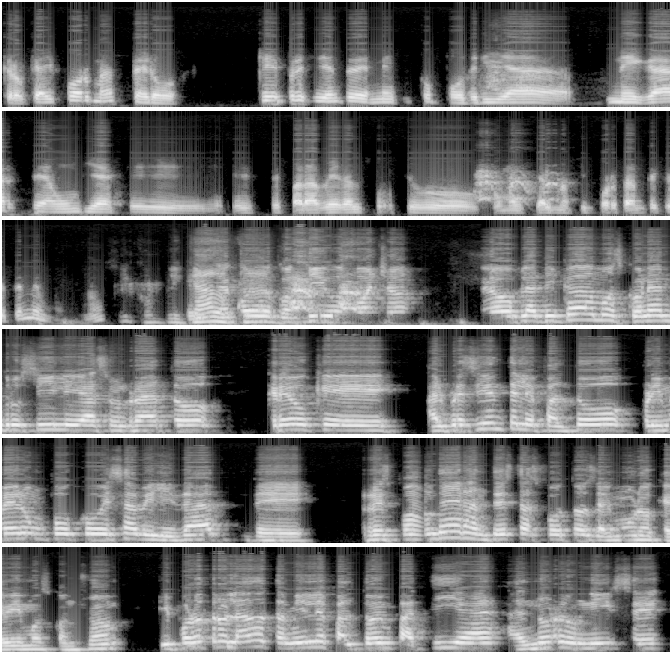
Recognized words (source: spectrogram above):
creo que hay formas, pero ¿qué presidente de México podría negarse a un viaje este, para ver al socio comercial más importante que tenemos, ¿no? Sí, complicado. De acuerdo claro. contigo, Poncho. Lo platicábamos con Andrew Silly hace un rato. Creo que al presidente le faltó primero un poco esa habilidad de responder ante estas fotos del muro que vimos con Trump. Y por otro lado, también le faltó empatía al no reunirse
